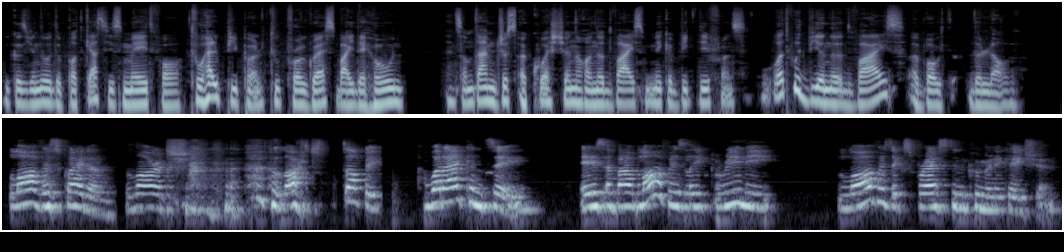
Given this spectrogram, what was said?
Because you know the podcast is made for to help people to progress by their own. And sometimes just a question or an advice make a big difference. What would be an advice about the love? love is quite a large large topic what i can say is about love is like really love is expressed in communication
